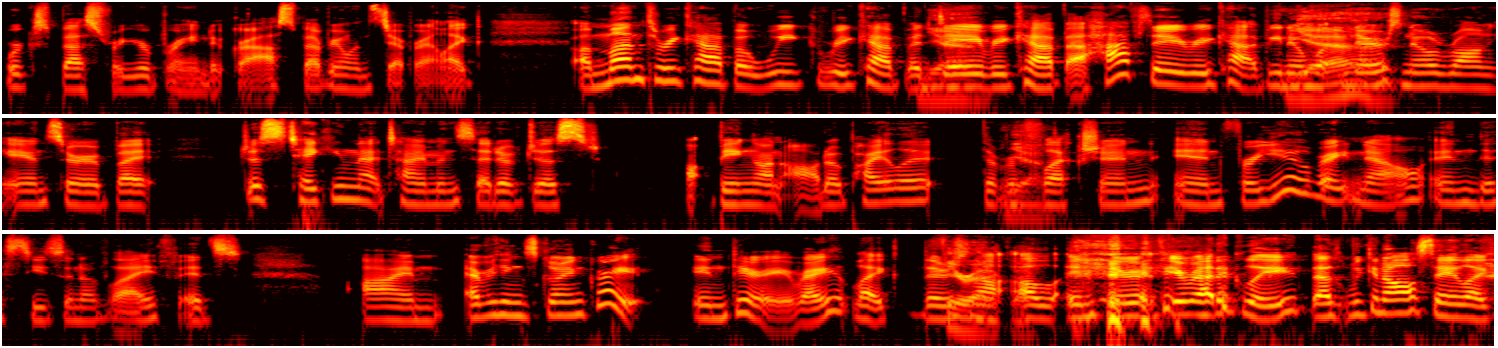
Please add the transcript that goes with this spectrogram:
works best for your brain to grasp. Everyone's different. Like a month recap, a week recap, a yeah. day recap, a half day recap. You know, yeah. there's no wrong answer, but just taking that time instead of just uh, being on autopilot, the reflection. Yeah. And for you right now in this season of life, it's I'm everything's going great in theory, right? Like there's not a, in theoretically that we can all say like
